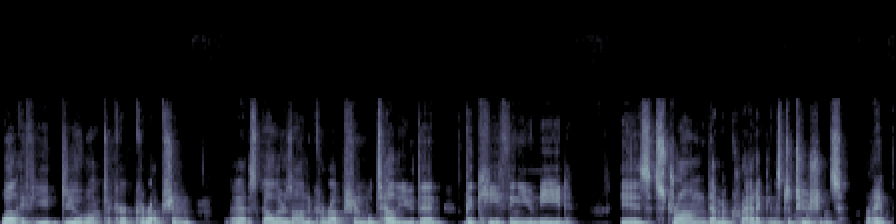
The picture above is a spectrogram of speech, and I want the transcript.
well, if you do want to curb corruption, uh, scholars on corruption will tell you that the key thing you need is strong democratic institutions, right?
